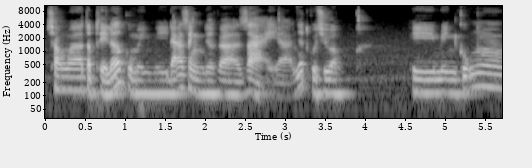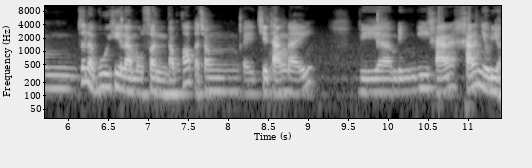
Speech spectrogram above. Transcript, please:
trong uh, tập thể lớp của mình thì đã giành được uh, giải uh, nhất của trường. Thì mình cũng uh, rất là vui khi là một phần đóng góp ở trong cái chiến thắng đấy. Vì uh, mình ghi khá khá là nhiều điểm.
